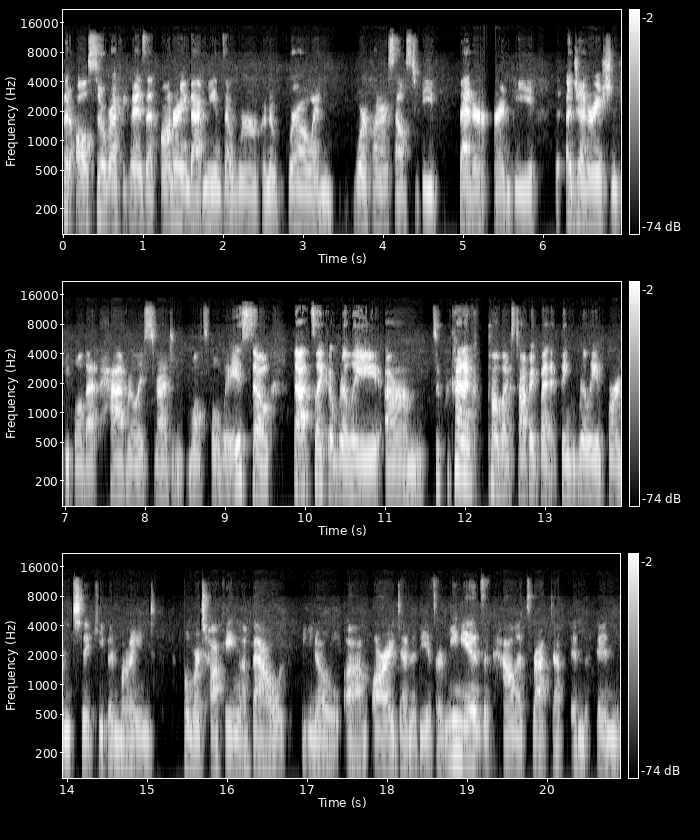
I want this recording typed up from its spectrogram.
but also recognize that honoring that means that we're going to grow and work on ourselves to be better and be a generation of people that have really survived in multiple ways. So that's like a really um, it's a kind of complex topic, but I think really important to keep in mind when we're talking about you know um, our identity as Armenians and how that's wrapped up in in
